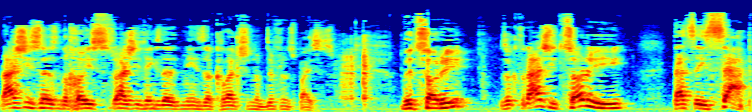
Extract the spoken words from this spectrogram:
Rashi says nechois. Rashi thinks that it means a collection of different spices. V'tzori, zokt Rashi tzori, that's a sap.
